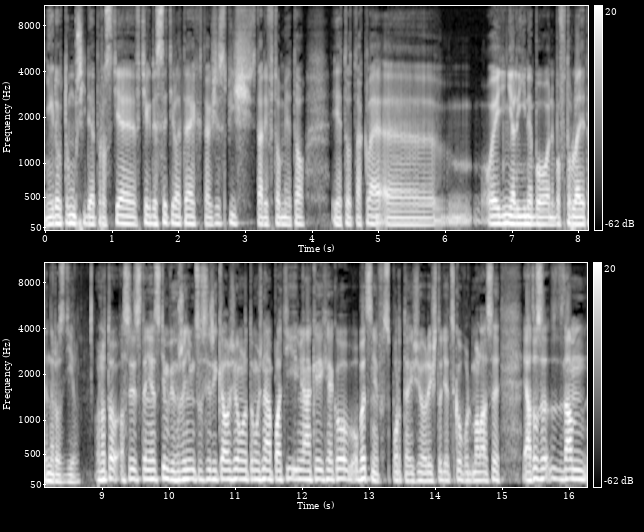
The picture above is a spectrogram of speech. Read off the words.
někdo k tomu přijde prostě v těch deseti letech, takže spíš tady v tom je to, je to takhle e, ojedinělý, nebo, nebo v tomhle je ten rozdíl. Ono to asi stejně s tím vyhořením, co si říkal, že ono to možná platí i nějakých jako obecně v sportech, že jo, když to děcko odmala se, já to znám,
